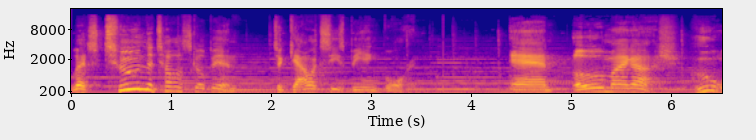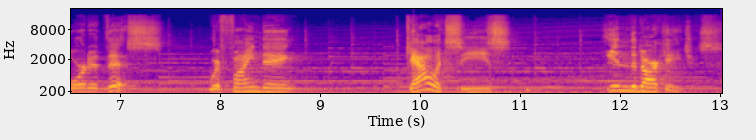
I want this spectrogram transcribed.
let's tune the telescope in to galaxies being born. And oh my gosh, who ordered this? We're finding galaxies in the Dark Ages.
